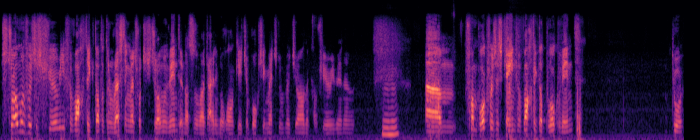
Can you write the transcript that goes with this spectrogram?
Strowman versus Fury verwacht ik dat het een wrestling match wordt die Strowman wint. En dat ze dan uiteindelijk nog wel een keertje een boxing match doen, wel. En dan kan Fury winnen. Mhm. Ehm, van Brock versus Kane verwacht ik dat Brock wint. Door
